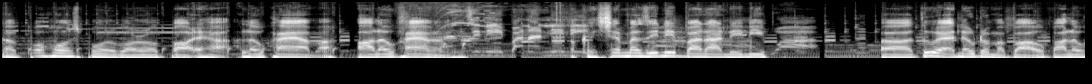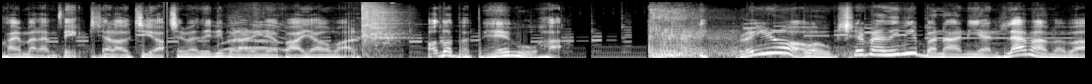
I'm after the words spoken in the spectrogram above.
တော့ post hotspot ဘာတော့ပါတယ်ဟာအလောက်ခိုင်းရမှာဘာလောက်ခိုင်းရမှာ Manzini, bananini. โอเคရှမဇီနီဘာနာနီနီ Wow. အာသူ့ရဲ့အလုပ်တော့မပါဘူးဘာလောက်ခိုင်းမှလည်းမသိဘူးတစ်ချက်လောက်ကြည့်အောင်ရှမဇီနီဘာနာနီလည်းဘာရောက်မှာလဲဟောတော့ဘဘဲဘူးဟာ ရေရောဟိုရှေပန်စီနီဘန်နာနီကလက်မှမပါ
